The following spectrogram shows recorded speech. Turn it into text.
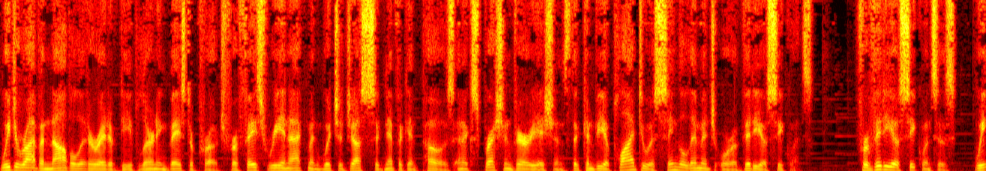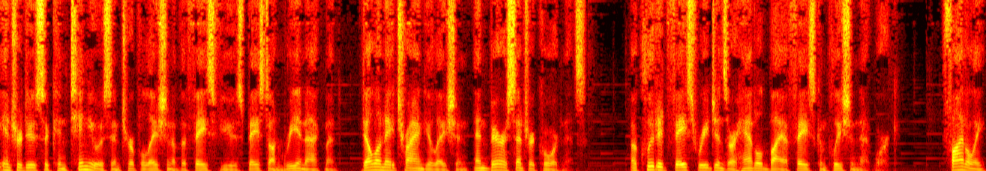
We derive a novel iterative deep learning based approach for face reenactment which adjusts significant pose and expression variations that can be applied to a single image or a video sequence. For video sequences, we introduce a continuous interpolation of the face views based on reenactment, Delaunay triangulation, and barycentric coordinates. Occluded face regions are handled by a face completion network. Finally,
